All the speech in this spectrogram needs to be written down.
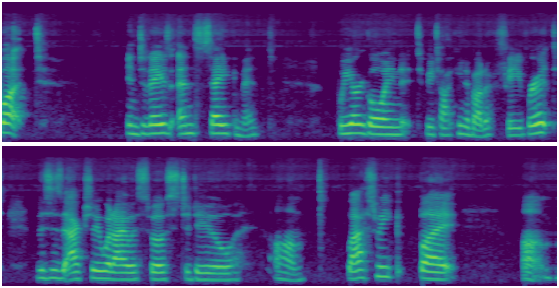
But in today's end segment, we are going to be talking about a favorite. This is actually what I was supposed to do um, last week, but um,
